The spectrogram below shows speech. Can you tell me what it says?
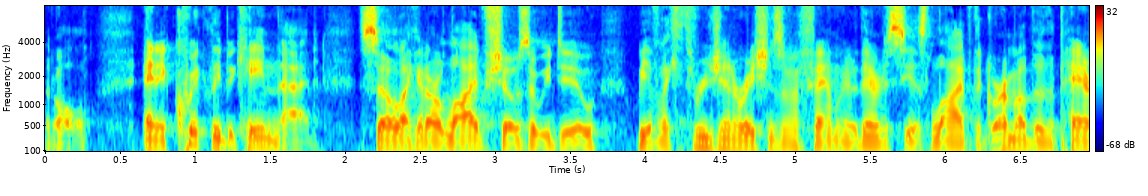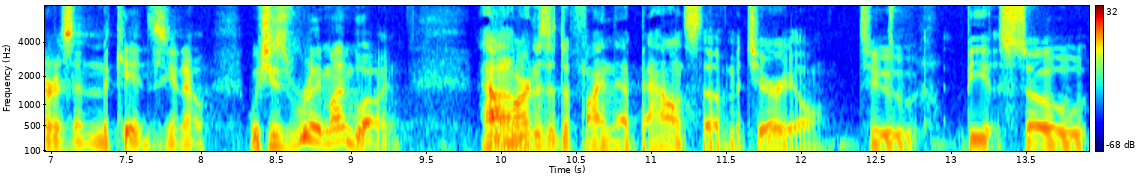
at all and it quickly became that so like at our live shows that we do we have like three generations of a family are there to see us live the grandmother the parents and the kids you know which is really mind-blowing How hard is it to find that balance though of material to be so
